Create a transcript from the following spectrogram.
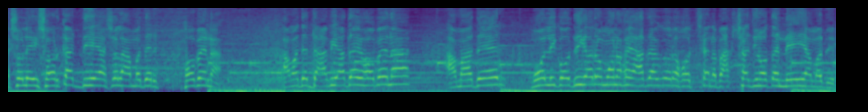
আসলে এই সরকার দিয়ে আসলে আমাদের হবে না। আমাদের দাবি আদায় হবে না। আমাদের মৌলিক অধিকারও মনে হয় আদায় করা হচ্ছে না। বাক স্বাধীনতা নেই আমাদের।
